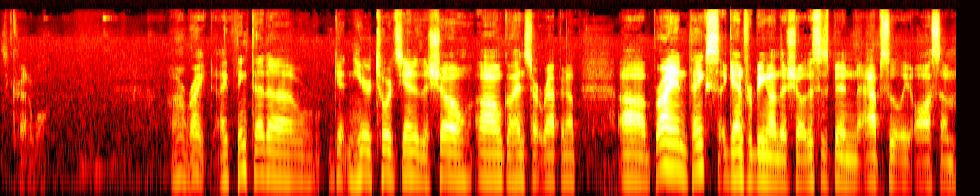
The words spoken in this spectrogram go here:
it's incredible. All right, I think that uh, getting here towards the end of the show, um, go ahead and start wrapping up. Uh, Brian, thanks again for being on the show. This has been absolutely awesome.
